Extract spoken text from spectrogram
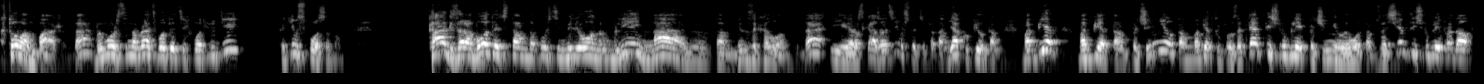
кто вам важен, да, вы можете набрать вот этих вот людей, каким способом? как заработать там, допустим, миллион рублей на э, там бензоколонке, да, и рассказывать им, что типа там я купил там мопед, мопед там починил, там мопед купил за пять тысяч рублей, починил его там за семь тысяч рублей продал,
